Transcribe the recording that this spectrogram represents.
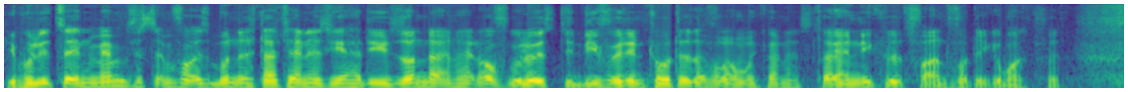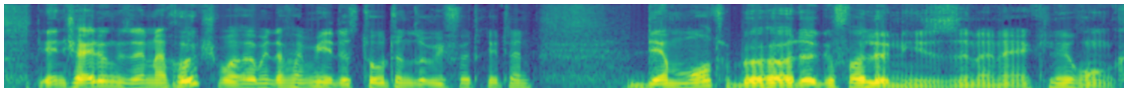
Die Polizei in Memphis im VS-Bundesstaat Tennessee hat die Sondereinheit aufgelöst, die für den Tod des Afroamerikaners Tyre Nichols verantwortlich gemacht wird. Die Entscheidung sei nach Rücksprache mit der Familie des Toten sowie Vertretern der Mordbehörde gefallen, hieß es in einer Erklärung.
